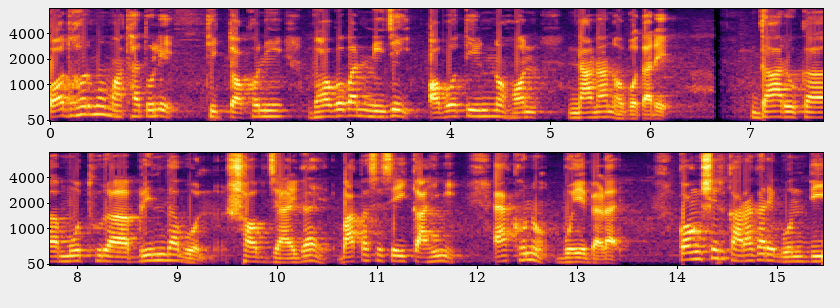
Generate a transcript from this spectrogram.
অধর্ম মাথা তোলে, ঠিক তখনই ভগবান নিজেই অবতীর্ণ হন নানান অবতারে। দ্বারকা, মথুরা, বৃন্দাবন সব জায়গায় বাতাসে সেই কাহিনী এখনও বয়ে বেড়ায়। কংসের কারাগারে বন্দি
